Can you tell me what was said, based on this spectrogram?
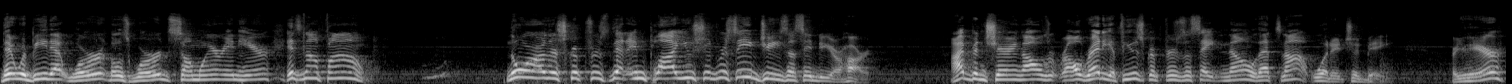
there would be that word those words somewhere in here? It's not found. Nor are there scriptures that imply you should receive Jesus into your heart. I've been sharing all, already a few scriptures that say no that's not what it should be. Are you here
